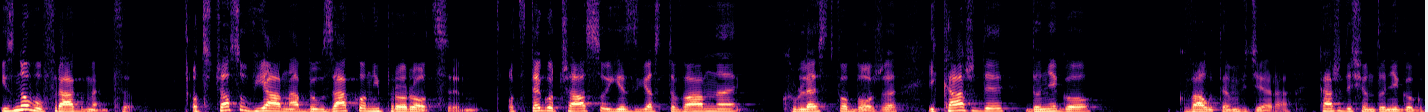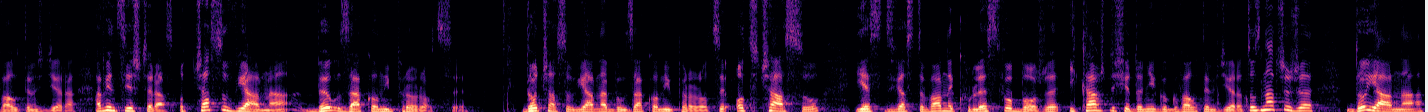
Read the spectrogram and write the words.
I znowu fragment. Od czasów Jana był zakon i prorocy. Od tego czasu jest zwiastowane Królestwo Boże i każdy do niego gwałtem wdziera. Każdy się do niego gwałtem zdziera. A więc jeszcze raz, od czasów Jana był zakon i prorocy. Do czasów Jana był zakon i prorocy. Od czasu jest zwiastowane Królestwo Boże i każdy się do niego gwałtem wdziera. To znaczy, że do Jana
